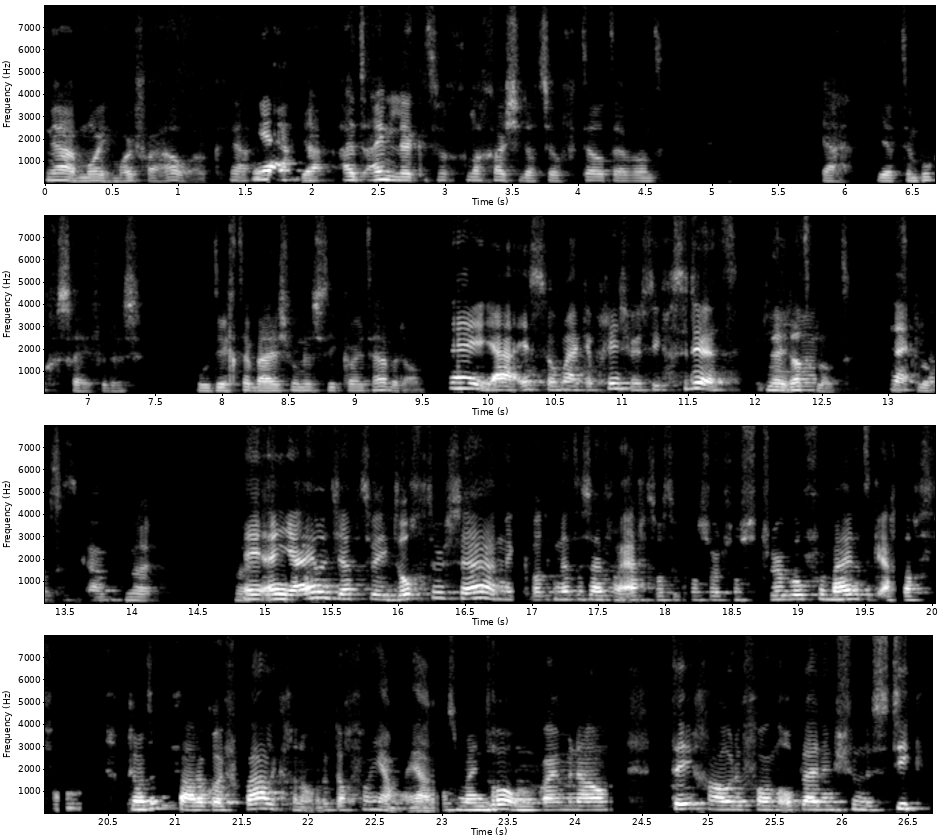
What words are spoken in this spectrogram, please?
Ja, mooi, mooi verhaal ook. Ja, ja. ja uiteindelijk, het is lachen als je dat zo vertelt, hè, want ja, je hebt een boek geschreven, dus hoe dichter bij journalistiek kan je het hebben dan? Nee, ja, is zo, maar ik heb geen journalistiek gestudeerd. Nee, dat klopt. Dat nee, klopt. Dat is, ja. nee. nee. Hey, en jij, want je hebt twee dochters, hè? En ik, wat ik net al zei, van echt was ook een soort van struggle voor mij. Dat ik echt dacht van. Op een gegeven moment heb ik mijn vader ook wel even kwalijk genomen. Ik dacht van, ja, maar ja, dat was mijn droom. Hoe kan je me nou tegenhouden van de opleiding journalistiek?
